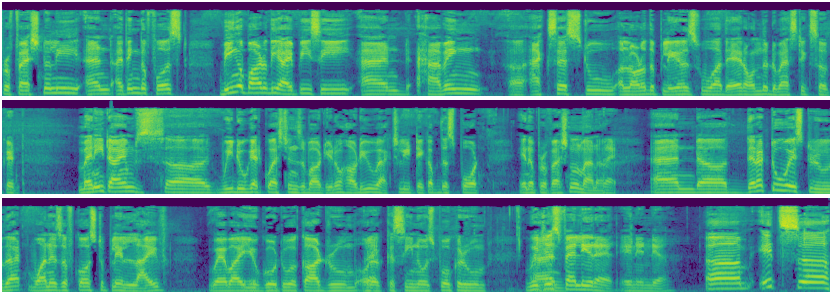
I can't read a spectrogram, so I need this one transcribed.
professionally, and I think the first being a part of the IPC and having uh, access to a lot of the players who are there on the domestic circuit many times uh, we do get questions about you know how do you actually take up the sport in a professional manner Right. and uh, there are two ways to do that one is of course to play live whereby you go to a card room or a casino's poker room which is fairly rare in India. Um, it's uh,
